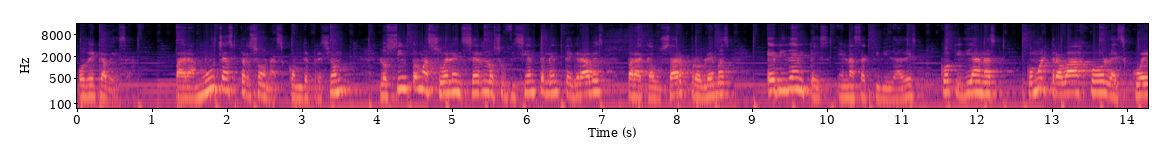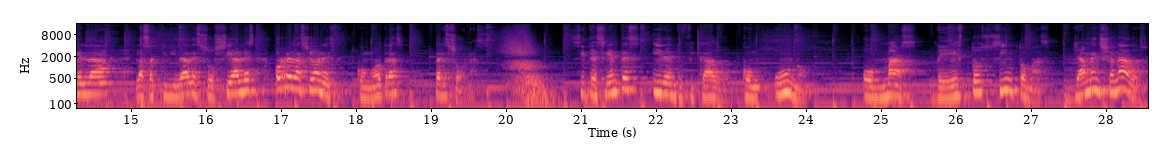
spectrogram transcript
o de cabeza. Para muchas personas con depresión, los síntomas suelen ser lo suficientemente graves para causar problemas evidentes en las actividades cotidianas como el trabajo, la escuela, las actividades sociales o relaciones con otras personas. Si te sientes identificado con uno o más de estos síntomas ya mencionados,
